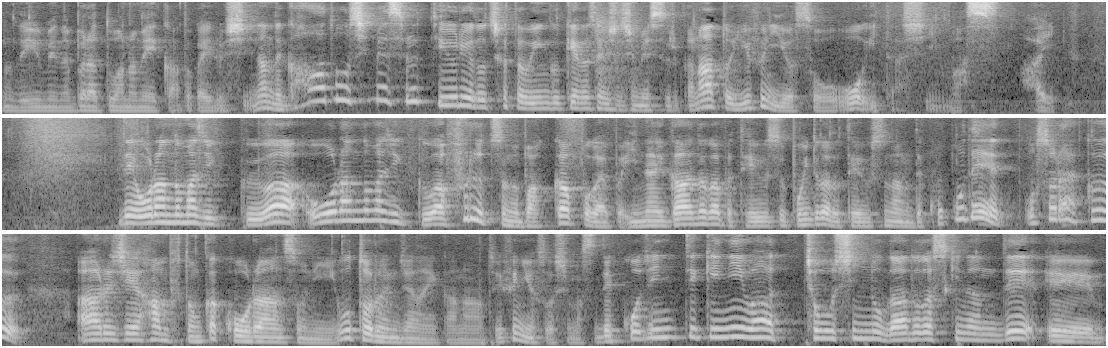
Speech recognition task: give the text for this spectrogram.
ので有名なブラッド・ワナメーカーとかいるしなんでガードを指名するっていうよりはどっちかというとウィング系の選手を指名するかなというふうに予想をいたします。はい。でオーランドマジックはオーランドマジックはフルーツのバックアップがやっぱいないガードがやっぱ手薄ポイントガード手薄なのでここでおそらく RJ ハンプトンかコール・アンソニーを取るんじゃないかなというふうに予想します。で個人的には長身のガードが好きなんで、えー、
